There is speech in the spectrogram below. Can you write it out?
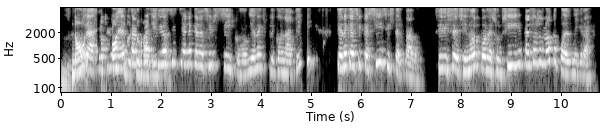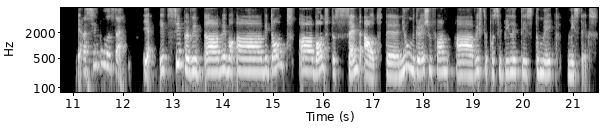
Mm. No, o sea, it's not el possible primer to write sí o sí tiene que decir sí, como bien explicó Nati, tiene que decir que sí hiciste el pago. Si dice, si no pones un sí, entonces no te puedes migrar. Yeah. As simple as that. Yeah, it's simple. We uh, we uh, we don't uh, want to send out the new migration form uh, with the possibilities to make mistakes.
